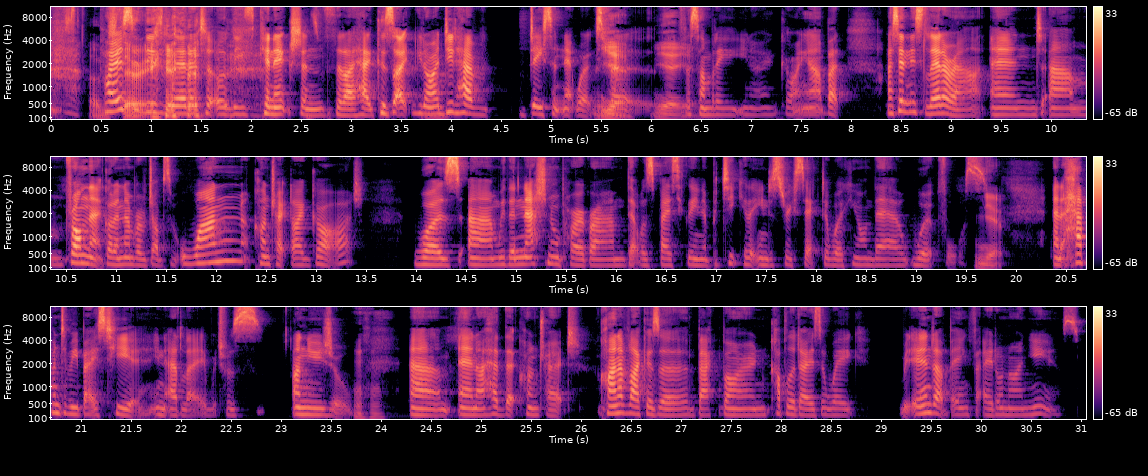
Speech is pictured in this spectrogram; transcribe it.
posted staring. this letter to all these connections that I had because I, you know, I did have decent networks Yeah, for, yeah, for yeah. somebody, you know, going out. But I sent this letter out, and um, from that, got a number of jobs. One contract I got was um, with a national program that was basically in a particular industry sector working on their workforce, Yeah. and it happened to be based here in Adelaide, which was unusual. Mhm. Um, and I had that contract kind of like as a backbone, a couple of days a week. It ended up being for eight or nine years.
